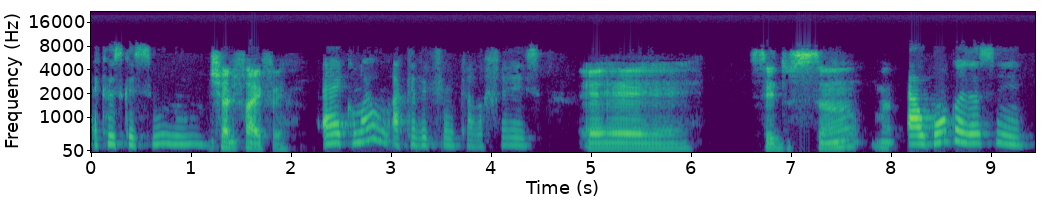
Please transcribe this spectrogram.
É que eu esqueci o nome. Michelle Pfeiffer. É, como é aquele filme que ela fez? É... Sedução, É alguma coisa assim.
